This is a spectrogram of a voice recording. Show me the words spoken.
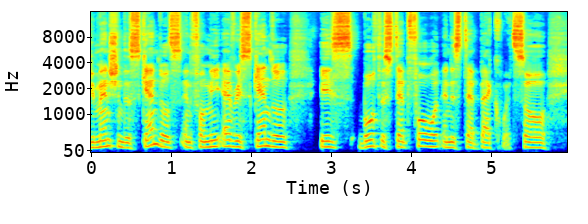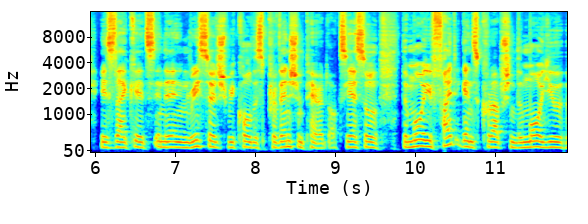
you mentioned the scandals, and for me, every scandal is both a step forward and a step backward. So it's like it's in the in research we call this prevention paradox. Yeah. So the more you fight against corruption, the more you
